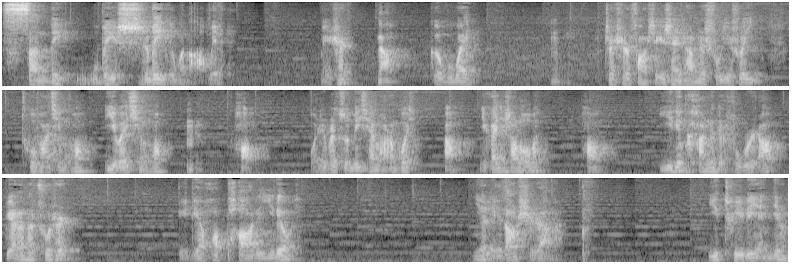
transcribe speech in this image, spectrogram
三倍、五倍、十倍给我拿回来。没事那哥不怪你。嗯，这事放谁身上，这属于说突发情况、意外情况。嗯，好，我这边准备钱，马上过去啊，你赶紧上楼吧。好。一定看着点富贵啊，别让他出事给电话啪的一撂下。聂磊当时啊，一推着眼镜，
